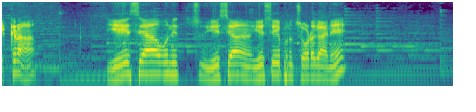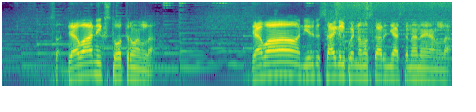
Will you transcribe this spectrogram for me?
ఇక్కడ ఏసావుని ఏసా ఏసేపును చూడగానే దేవానికి స్తోత్రం అనలా. దేవా నీ ఎదురు సాగిలిపడి నమస్కారం చేస్తున్నాను అనలా.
